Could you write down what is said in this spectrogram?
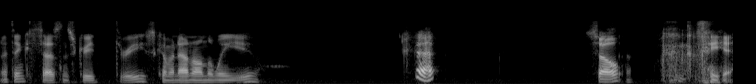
I think Assassin's Creed 3 is coming out on the Wii U. So, yeah.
